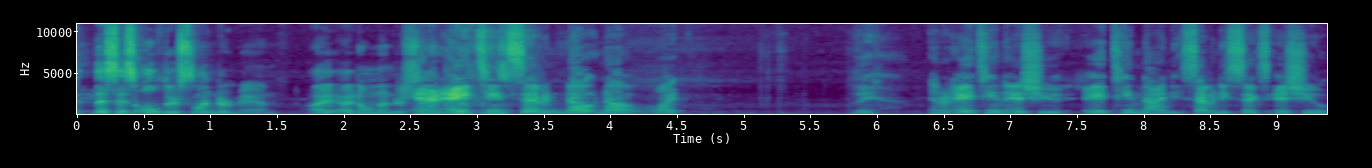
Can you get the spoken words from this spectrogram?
is this is older slender man i i don't understand. in an the 1870 no no like the in an 18 issue 1876 issue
